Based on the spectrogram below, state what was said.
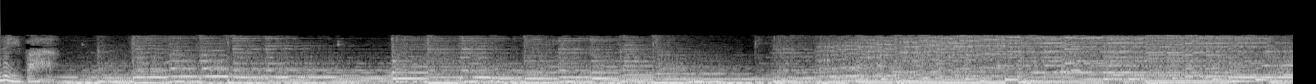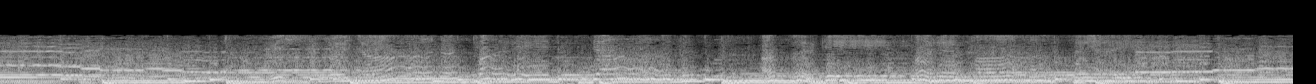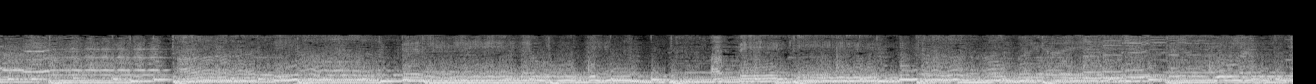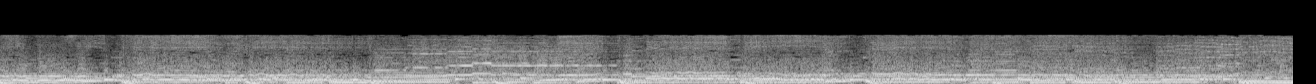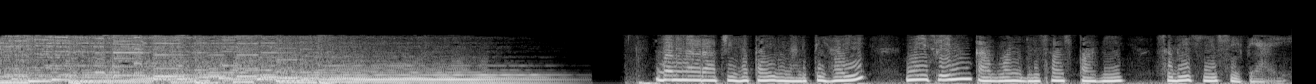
累吧。37යි විනාඩි 30යි මේ ශ්‍රී ලංකා ගුවන් විදුලි සංස්ථාවේ සදේශීය සේවයයි.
